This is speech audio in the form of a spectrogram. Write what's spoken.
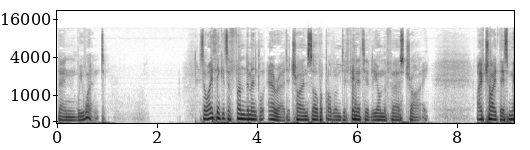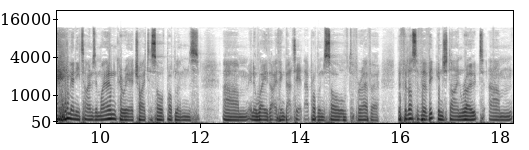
then we won't. So I think it's a fundamental error to try and solve a problem definitively on the first try. I've tried this many, many times in my own career, tried to solve problems um, in a way that I think that's it, that problem's solved forever. The philosopher Wittgenstein wrote um,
